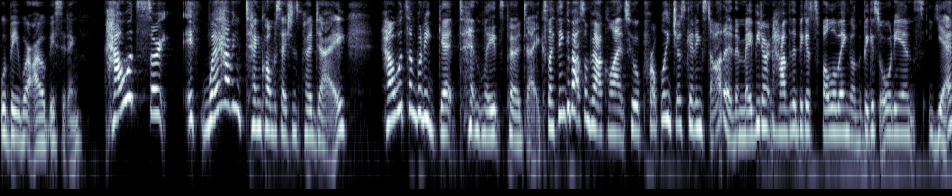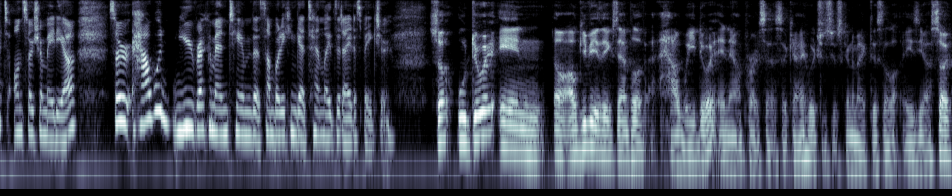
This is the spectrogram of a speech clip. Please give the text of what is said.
would be where I would be sitting. How would so if we're having 10 conversations per day, how would somebody get 10 leads per day? Because I think about some of our clients who are probably just getting started and maybe don't have the biggest following or the biggest audience yet on social media. So, how would you recommend, Tim, that somebody can get 10 leads a day to speak to? So we'll do it in, oh, I'll give you the example of how we do it in our process, okay, which is just going to make this a lot easier. So,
